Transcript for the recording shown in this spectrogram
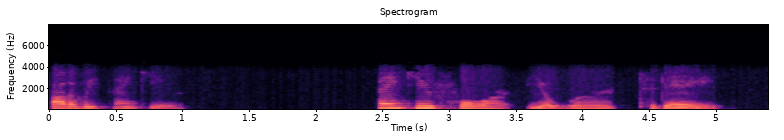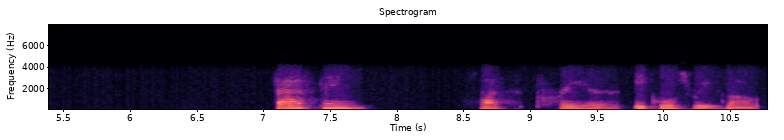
Father, we thank you. Thank you for your word today. Fasting plus prayer equals results.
